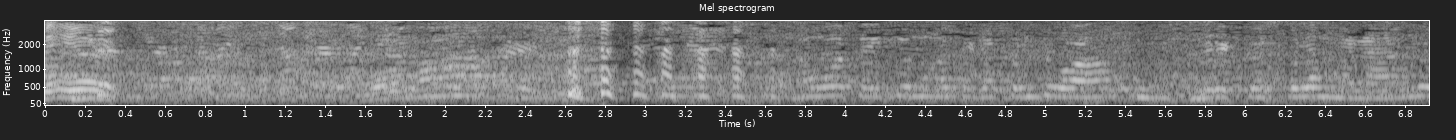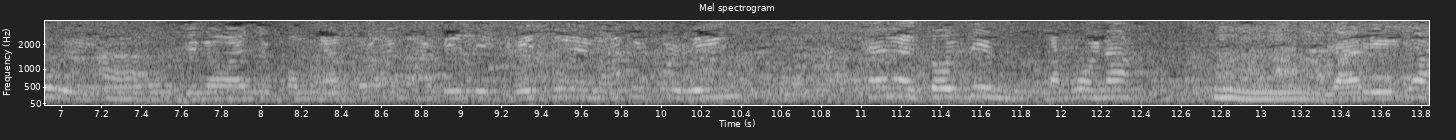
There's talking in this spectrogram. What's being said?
Mayor, Oo thank you mga taga-Tondo ha. Nirequest ko lang manalo eh. Ginawa niyo pang number. I'm really grateful and happy for him. And I told him, naku anak, Gary ka.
